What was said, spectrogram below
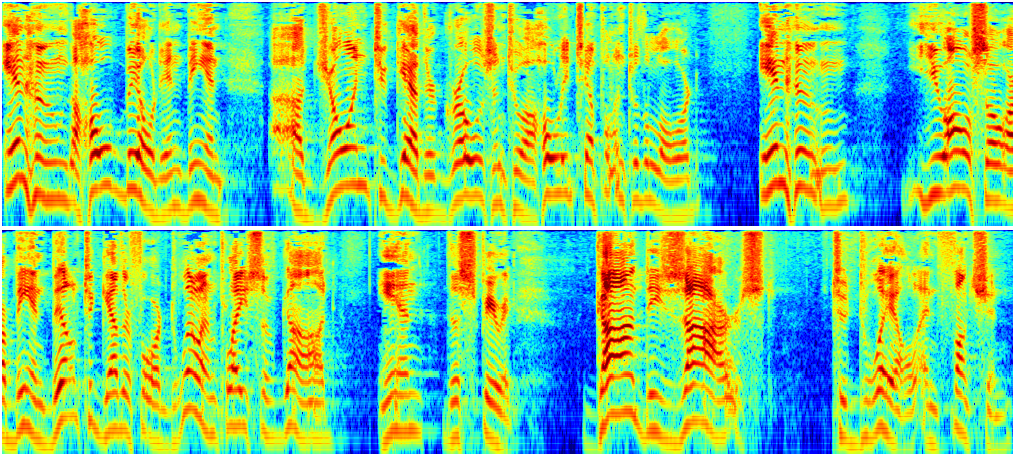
in whom the whole building, being uh, joined together, grows into a holy temple unto the Lord, in whom you also are being built together for a dwelling place of God in the Spirit. God desires to dwell and function,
